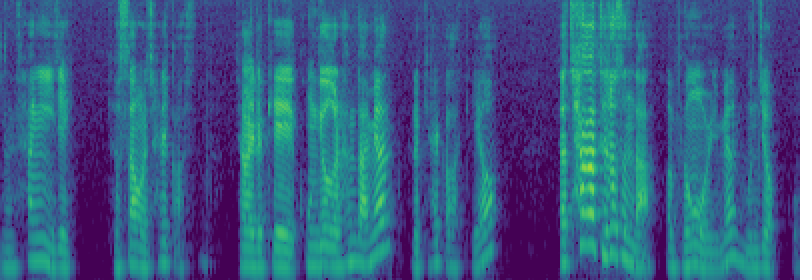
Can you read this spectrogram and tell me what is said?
음, 상이 이제 곁상을 차릴 것 같습니다. 제가 이렇게 공격을 한다면 그렇게 할 것 같아요. 자, 차가 들어선다. 그럼 병을 올리면 문제 없고.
